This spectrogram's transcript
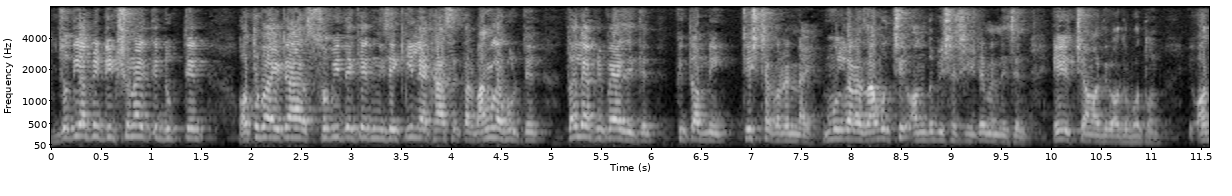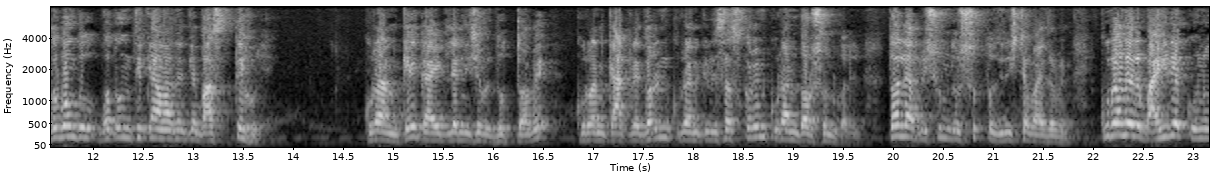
যদি আপনি ডিকশনারিতে ঢুকতেন, অথবা এটা ছবি দেখে নিচে কি লেখা আছে তার বাংলা পড়তেন, তাহলে আপনি পেয়ে যেতেন, কিন্তু আপনি চেষ্টা করেন নাই। মোল্লারা যা বলছে, অন্ধবিশ্বাসী সেটা মেনেছেন এই হচ্ছে আমাদের অধপতন। অধপতন থেকে আমাদেরকে বাঁচতে হলে কোরআনকে গাইডলাইন হিসেবে ধরতে হবে। কোরআনকে আঁকড়ে ধরেন কোরআনকে রিসার্চ করেন কোরআন দর্শন করেন। তাহলে আপনি সুন্দর সত্য জিনিসটা পাই যাবেন। কোরআনের বাইরে কোনো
